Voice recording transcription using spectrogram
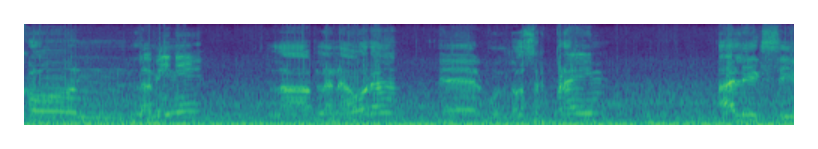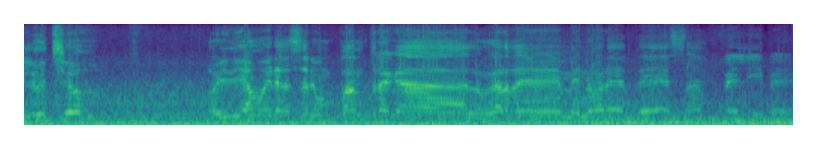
Con la Mini, la planadora, el Bulldozer Prime, Alex y Lucho. Hoy día vamos a ir a hacer un pump track al hogar de menores de San Felipe.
